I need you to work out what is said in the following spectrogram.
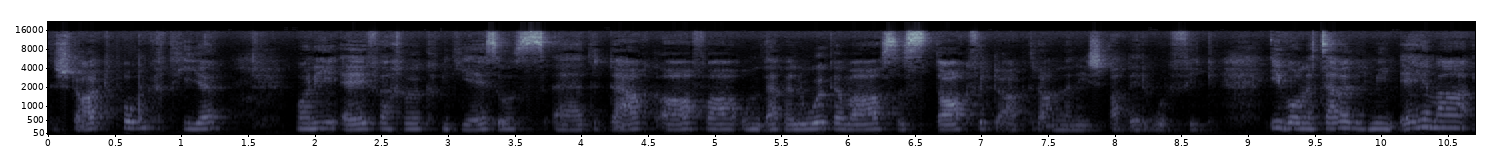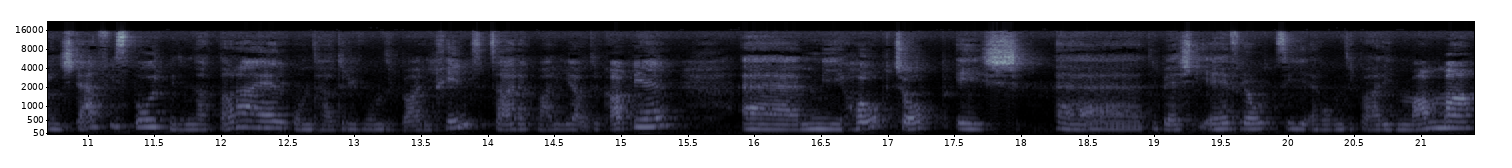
der Startpunkt hier wo ich einfach wirklich mit Jesus äh, den Tag anfange und eben schaue, was es Tag für Tag dran ist an Berufung. Ich wohne zusammen mit meinem Ehemann in Steffisburg, mit dem Nathanael und habe drei wunderbare Kinder, Sarah, Maria und Gabriel. Äh, mein Hauptjob ist, äh, die beste Ehefrau zu sein, eine wunderbare Mama.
